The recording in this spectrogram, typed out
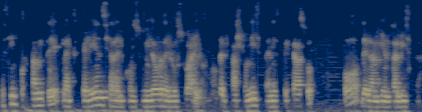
es importante la experiencia del consumidor, del usuario, del fashionista en este caso, o del ambientalista.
